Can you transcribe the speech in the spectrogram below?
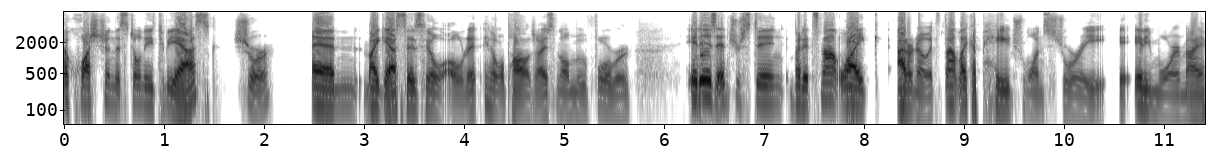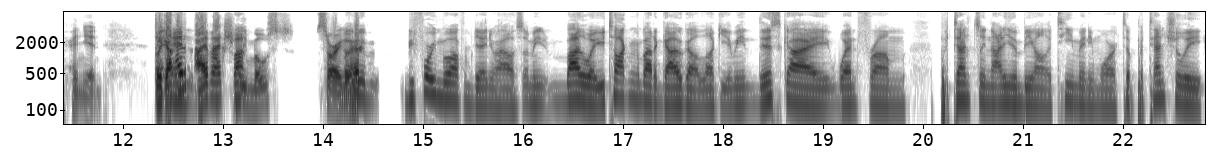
a question that still needs to be asked? Sure. And my guess is he'll own it, he'll apologize, and they'll move forward. It is interesting, but it's not like I don't know. It's not like a page one story anymore, in my opinion. Like I'm, I'm actually most sorry. Go ahead. before you move on from Danuel House, I mean, by the way, you're talking about a guy who got lucky. I mean, this guy went from potentially not even being on the team anymore to potentially,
